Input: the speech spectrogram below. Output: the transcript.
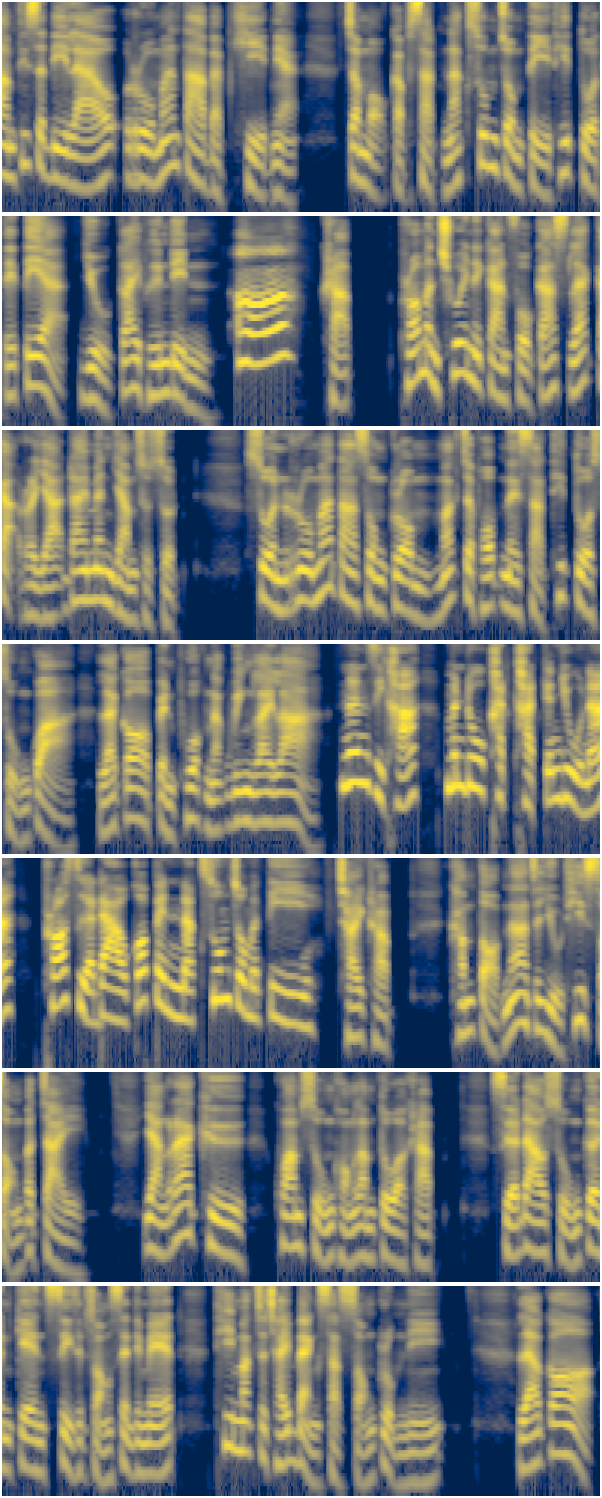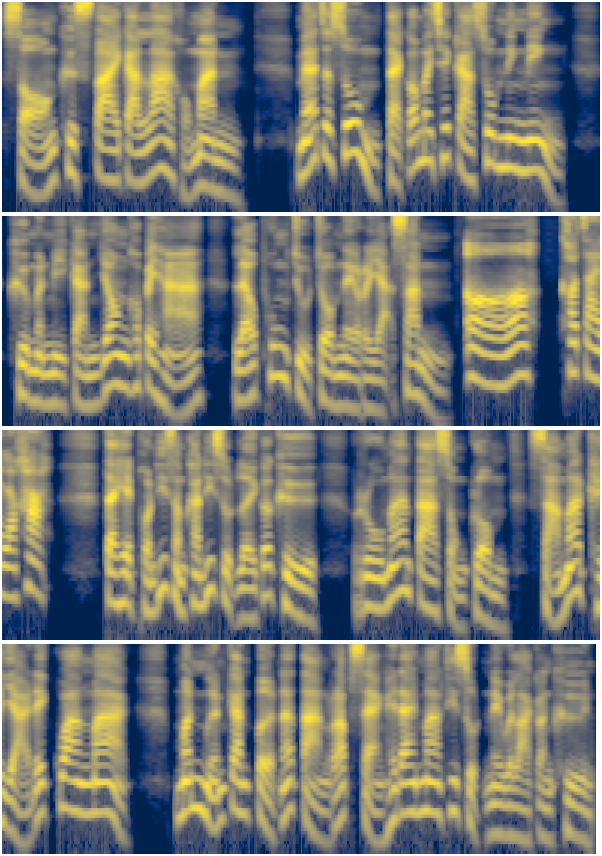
ตามทฤษฎีแล้วรูม่านตาแบบขีดเนี่ยจะเหมาะกับสัตว์นักซุ่มโจมตีที่ตัวเตี้ยๆอยู่ใกล้พื้นดิน อ๋อ ครับ เพราะมันช่วยในการโฟกัสและกะระยะได้แม่นยำสุดๆ ส่วนรูม่านตาทรงกลมมักจะพบในสัตว์ที่ตัวสูงกว่า และก็เป็นพวกนักวิ่งไล่ล่า นั่นสิคะ มันดูขัดขัดๆกันอยู่นะ เพราะเสือดาวก็เป็นนักซุ่มโจมตี ใช่ครับคำตอบน่าจะอยู่ที่ 2 ปัจจัย อย่างแรกคือ ความสูงของลำตัวครับ เสือดาวสูงเกินเกณฑ์ 42 เซนติเมตรที่มักจะใช้แบ่งสัตว์ 2 กลุ่มนี้ แล้วก็ 2 คือสไตล์การล่าของมัน แม้จะซุ่มแต่ก็ไม่ใช่การซุ่มนิ่งๆ คือมันมีการย่องเข้าไปหา แล้วพุ่งจู่โจมในระยะสั้น อ๋อ เข้าใจแล้วค่ะ แต่เหตุผลที่สำคัญที่สุดเลยก็คือ รูม่านตาส่งกลม สามารถขยายได้กว้างมาก มันเหมือนการเปิดหน้าต่างรับแสงให้ได้มากที่สุดในเวลากลางคืน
